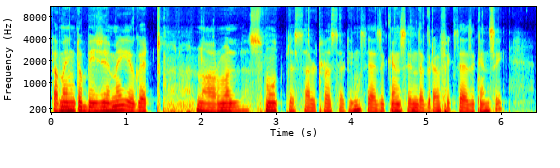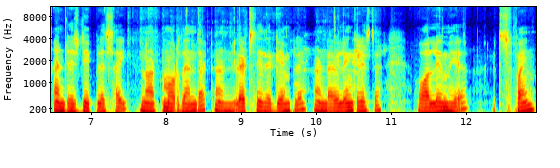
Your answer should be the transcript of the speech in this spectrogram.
Coming to bgmi you get normal smooth plus ultra settings as you can see in the graphics as you can see and HD plus I not more than that. And let's see the gameplay and I will increase the volume here. It's fine.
